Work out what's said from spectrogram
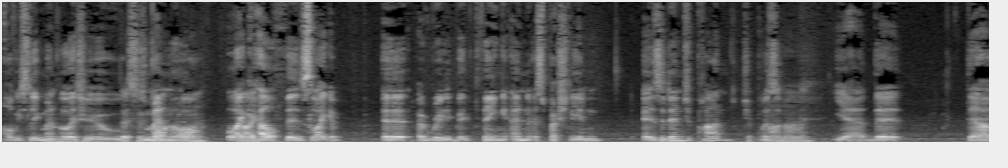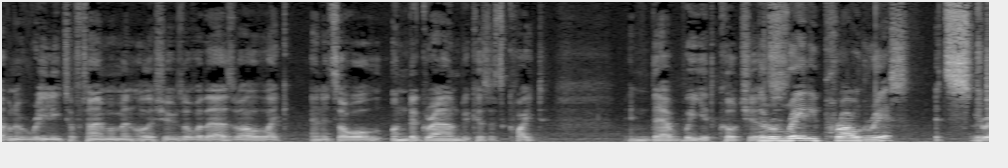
obviously mental issue. This has mental, wrong. Like, Like- health is like a, a a really big thing, and especially in is it in Japan? Japan, yeah, they they're having a really tough time with mental issues over there as well. Like, and it's all underground because it's quite in their weird cultures. They're a really proud race. It's the strange,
